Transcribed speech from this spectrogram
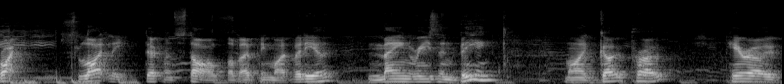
Right, slightly different style of opening my video. Main reason being my GoPro Hero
